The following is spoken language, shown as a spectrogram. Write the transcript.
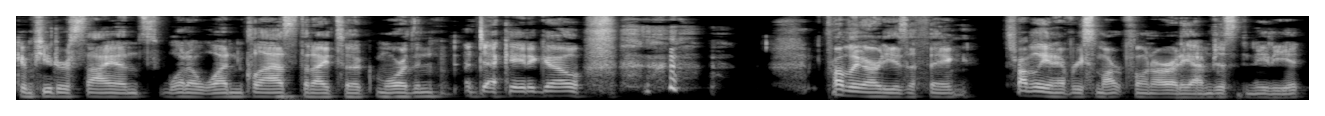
computer science 101 class that I took more than a decade ago. probably already is a thing. It's probably in every smartphone already. I'm just an idiot.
